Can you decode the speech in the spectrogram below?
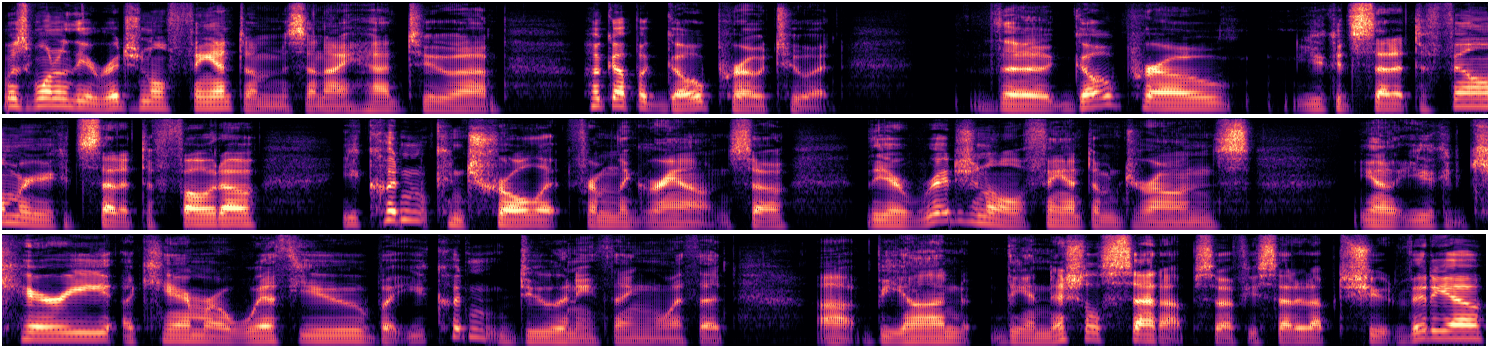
was one of the original Phantoms, and I had to uh, hook up a GoPro to it. The GoPro, you could set it to film or you could set it to photo. You couldn't control it from the ground. So the original Phantom drones, you know, you could carry a camera with you, but you couldn't do anything with it uh, beyond the initial setup. So if you set it up to shoot video,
